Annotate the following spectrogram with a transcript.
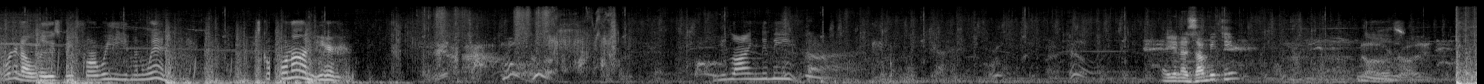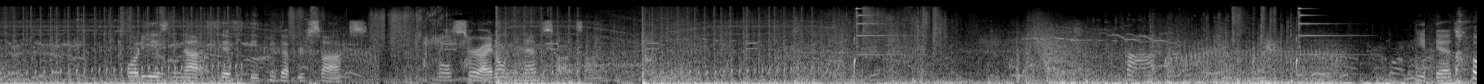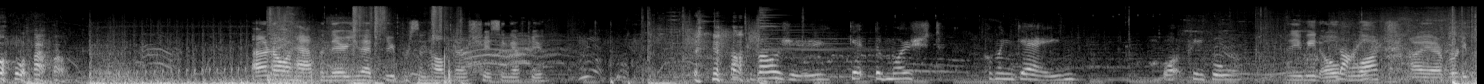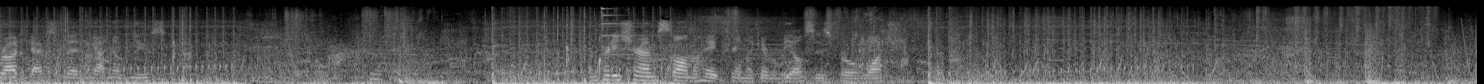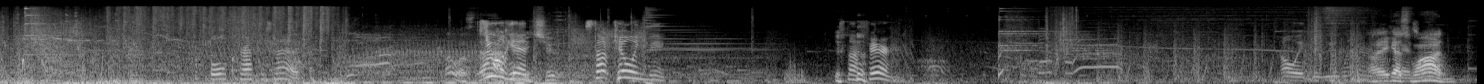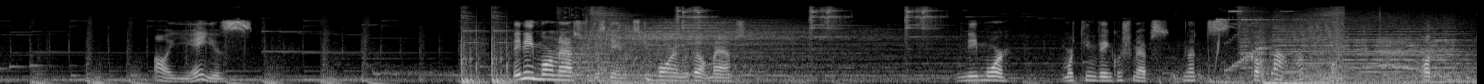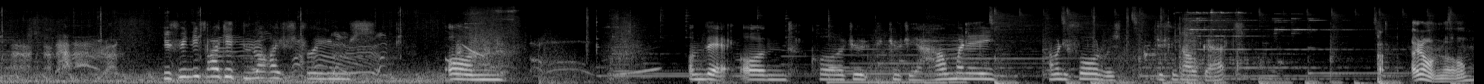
We're gonna gonna lose before we even win. What's going on here? You lying to me? Are you in a zombie team? Yes. 40 is not 50. Pick up your socks. Well, sir, I don't have socks on. But Yes. Oh wow. I don't know what happened there. You had 3% health and I was chasing after you. but if I was you, get the most common game. What people You mean Overwatch? I have already broadcasted it and got no views. Pretty sure I'm still on the hype train like everybody else is for Overwatch. What bull crap is that? What was that? you again. Stop killing me! It's not fair. Oh wait, did we win? Or Oh, you guys win? won. Oh yes. They need more maps for this game. It's too boring without maps. We need more. More Team Vanquish maps. Not couple. Ah, what? do you think if I did live streams on on that on Call of Duty, how many how many followers do you think I'll get? I don't know.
